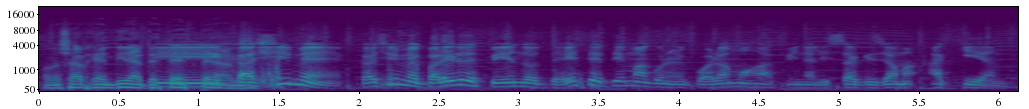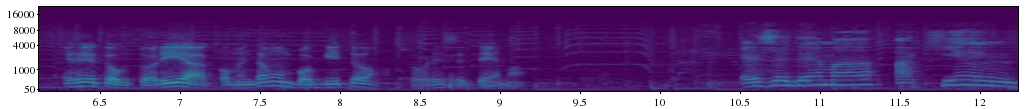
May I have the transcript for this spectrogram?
cuando ya Argentina te esté Y esperando. Hajime, Hajime, para ir despidiéndote, este tema con el cual vamos a finalizar, que se llama ¿A quién? ¿Es de tu autoría? Comentame un poquito sobre ese tema. Ese tema, ¿a quién?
